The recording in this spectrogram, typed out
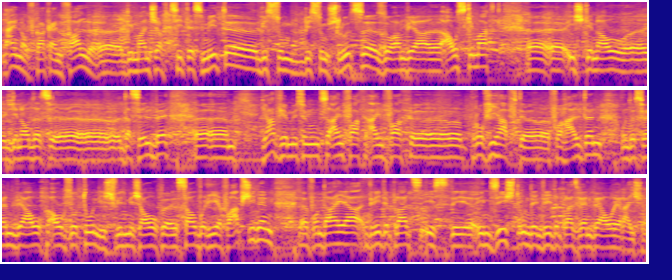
Nein, auf gar keinen Fall. Äh, die Mannschaft zieht es mit äh, bis, zum, bis zum Schluss. Äh, so haben wir äh, ausgemacht. ich genau, genau das, dasselbe. Ähm, ja, wir müssen uns einfach, einfach profihaft verhalten und das werden wir auch, auch so tun. Ich will mich auch äh, sauber hier verabschieden. Äh, von daher, dritter Platz ist äh, in Sicht und den dritten Platz werden wir auch erreichen.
